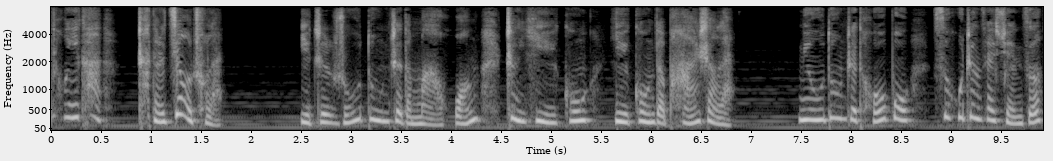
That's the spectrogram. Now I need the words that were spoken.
头一看，差点叫出来。一只蠕动着的蚂蟥正一弓一弓的爬上来，扭动着头部，似乎正在选择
